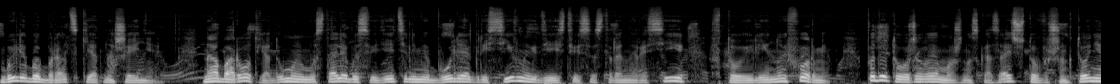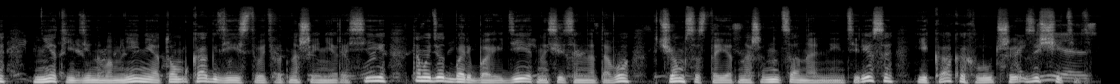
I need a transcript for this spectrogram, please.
были бы братские отношения. Наоборот, я думаю, мы стали бы свидетелями более агрессивных действий со стороны России в той или иной форме. Подытоживая, можно сказать, что в Вашингтоне нет единого мнения о том, как действовать в отношении России. Там идет борьба идей относительно того, в чем состоят наши национальные интересы и как их лучше защитить.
